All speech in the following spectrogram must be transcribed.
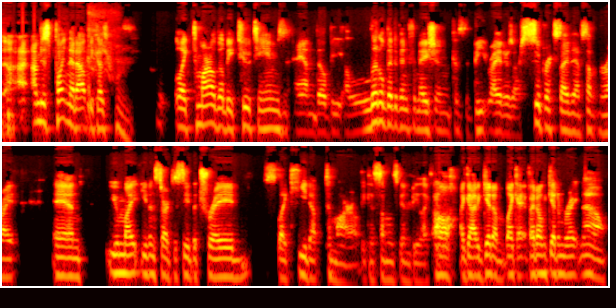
I, I'm just pointing that out because like tomorrow there'll be two teams and there'll be a little bit of information because the beat writers are super excited to have something to write. And you might even start to see the trade like heat up tomorrow because someone's going to be like oh i got to get him like if i don't get him right now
